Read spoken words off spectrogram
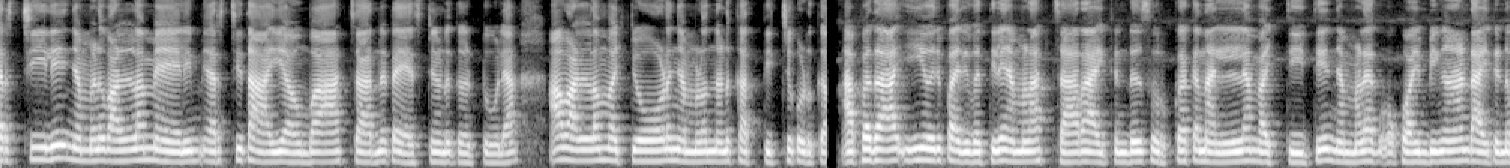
ഇറച്ചിയിൽ നമ്മൾ വള്ളം മേലെയും ഇറച്ചി തായി ആവുമ്പോൾ ആ അച്ചാറിന്റെ ടേസ്റ്റ് കൊണ്ട് കിട്ടൂല. ആ വള്ളം വറ്റോളം നമ്മളൊന്നാണ് കത്തിച്ച് കൊടുക്കുക അപ്പോൾ ദാ ഈ ഒരു പരുവത്തിൽ നമ്മൾ അച്ചാറായിട്ടുണ്ട്. സുർക്കൊക്കെ നല്ല വറ്റിയിട്ട് നമ്മളെ കൊയമ്പിങ്ങാണ്ടായിട്ടുണ്ട്.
